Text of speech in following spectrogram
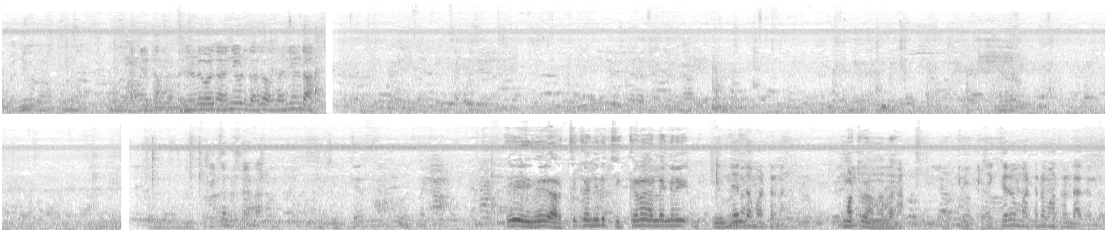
കഞ്ഞി? ഈ ഇത് ഇറച്ചിക്കഞ്ഞിട്ട് ചിക്കനോ അല്ലെങ്കിൽ ഇന്നത്തെ മട്ടണ് മട്ടനാണല്ലേ? ചിക്കനും മട്ടനും മാത്രം ഉണ്ടാക്കല്ലോ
